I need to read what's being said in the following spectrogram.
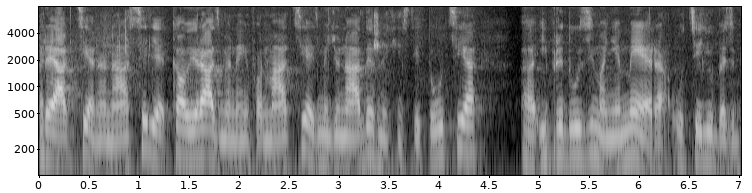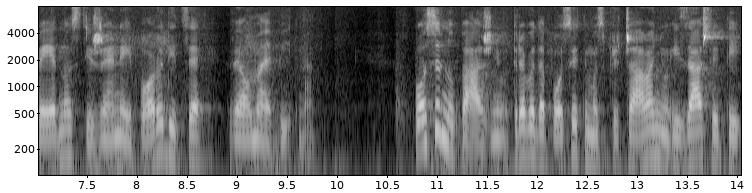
reakcija na nasilje, kao i razmena informacija između nadležnih institucija i preduzimanje mera u cilju bezbednosti žene i porodice veoma je bitna. Posebnu pažnju treba da posvetimo sprečavanju i zaštiti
